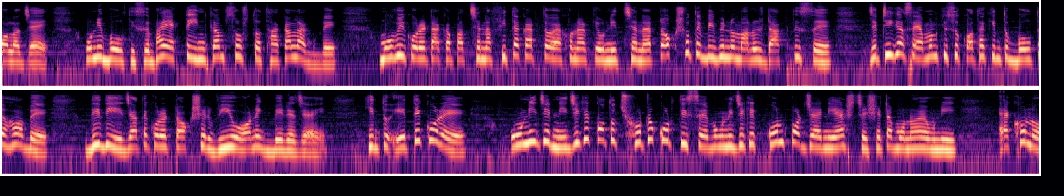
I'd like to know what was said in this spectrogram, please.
বলা যায়, উনি বলতেছে, ভাই, একটা ইনকাম সোর্স তো থাকা লাগবে। মুভি করে টাকা পাচ্ছে না, ফিতা কাটতেও এখন আর কেউ নিচ্ছে না। টক শোতে বিভিন্ন মানুষ ডাকতেছে যে, ঠিক আছে, এমন কিছু কথা কিন্তু বলতে হবে। দিদি, যাতে করে টকশের ভিউ অনেক বেড়ে যায়। কিন্তু এতে করে উনি যে নিজেকে কত ছোট করতেছে এবং নিজেকে কোন পর্যায়ে নিয়ে আসছে, সেটা মনে হয় উনি এখনও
